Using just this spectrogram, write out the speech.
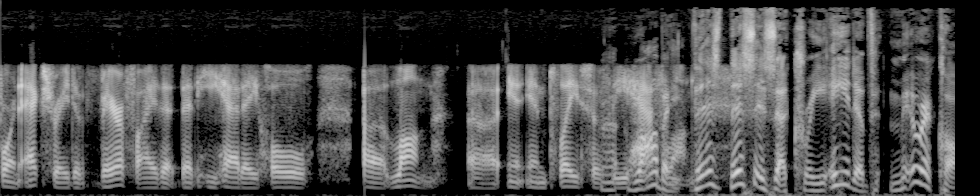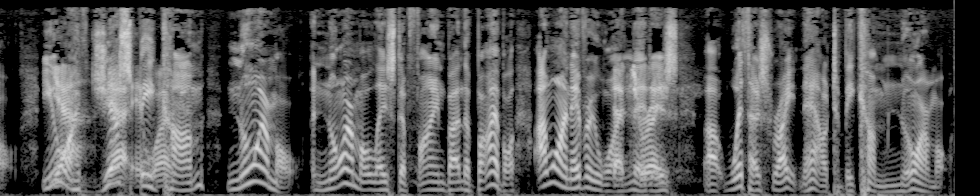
for an x-ray to verify that that he had a whole uh lung uh in, in place of the uh, half Robby, lung. this this is a creative miracle you yeah, have just yeah, become was. normal. Normal as defined by the Bible. I want everyone That's that right. is uh, with us right now to become normal.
